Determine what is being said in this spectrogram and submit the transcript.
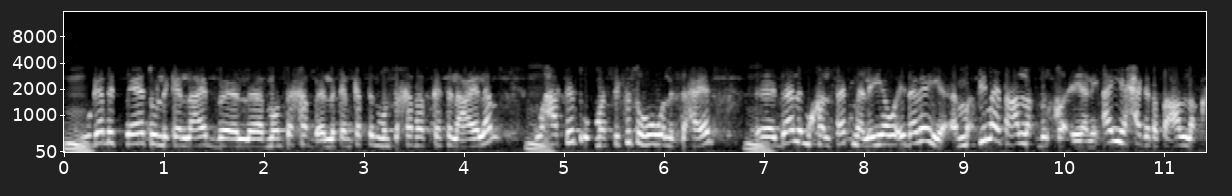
وجابت باتو اللي كان لاعب المنتخب اللي كان كابتن منتخبها في كأس العالم. وحطته مسكته هو الاتحاد. آه، ده لمخالفات مالية وإدارية فيما يتعلق بالق... يعني أي حاجة تتعلق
